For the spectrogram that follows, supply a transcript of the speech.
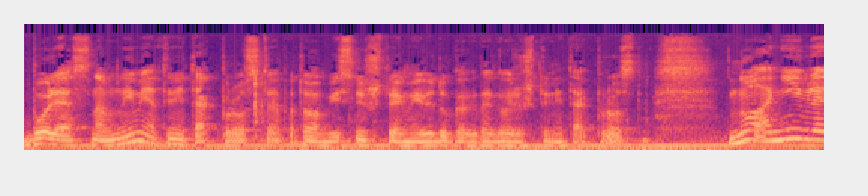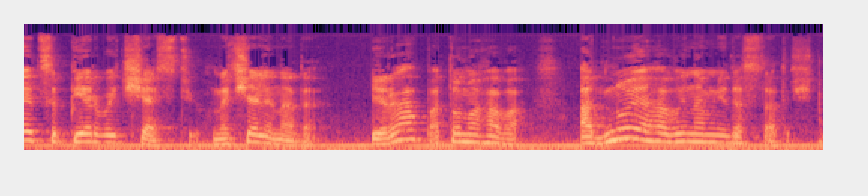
более основными, это не так просто, потом объясню, что я имею в виду, когда говорю, что не так просто, но они являются первой частью. Вначале надо Ира, потом Агава. Одной Агавы нам недостаточно.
